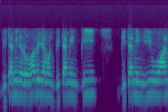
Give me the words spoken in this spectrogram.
ভিটামিনের অভাবে, যেমন vitamin B vitamin E one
